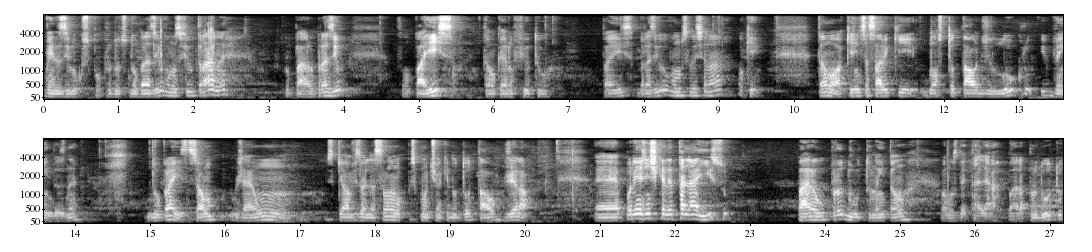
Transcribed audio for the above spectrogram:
vendas e lucros por produtos no Brasil. Vamos filtrar, né? Para o Brasil. Então, país. Então eu quero filtro país, Brasil. Vamos selecionar. Ok. Então, ó, aqui a gente já sabe que o nosso total de lucro e vendas, né? No país. Já, é um, já é um. Isso aqui é uma visualização, um pontinho aqui do total geral. É, porém, a gente quer detalhar isso para o produto, né? Então, vamos detalhar para produto.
